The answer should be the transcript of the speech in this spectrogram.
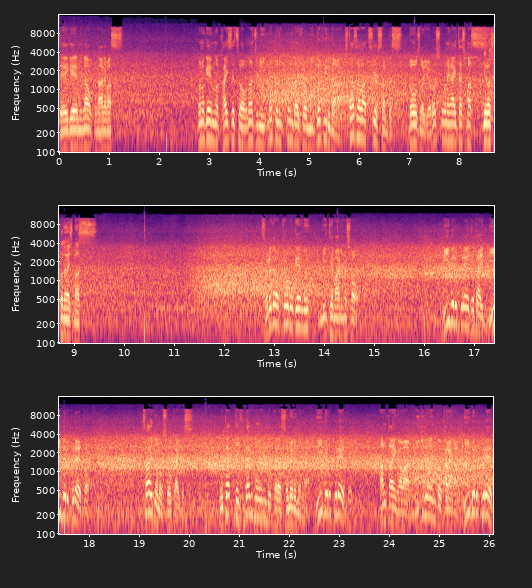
デーゲームが行われます。このゲームの解説はおなじみ元日本代表ミッドフィルダー北澤剛さんです。どうぞよろしくお願いいたします。よろしくお願いします。それでは今日のゲーム見てまいりましょう。ビーベルプレート対ビーベルプレート。サイドの紹介です。向かって左のエンドから攻めるのがビーベルプレート。反対側右のエンドからがビーベルプレート。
